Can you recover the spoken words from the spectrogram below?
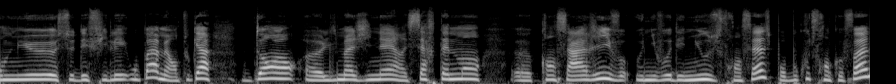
mieux se défiler ou pas, mais en tout cas, dans euh, l'imaginaire et certainement quand ça arrive au niveau des news françaises, pour beaucoup de francophones,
